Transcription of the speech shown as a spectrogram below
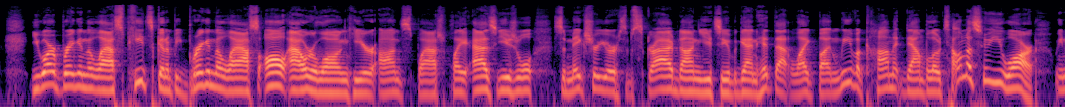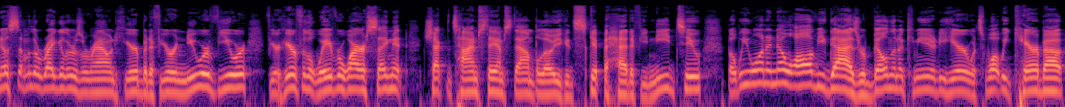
you are bringing the last. Pete's going to be bringing the last all hour long here on Splash Play as usual. So make sure you're subscribed on YouTube. Again, hit that like button. Leave a comment down below. Tell us who you are. We know some of the regulars around here, but if you're a newer viewer, if you're here for the waiver wire segment, check the timestamps down below. You can skip ahead if you need to. But we want to know all of you guys. We're building a community here. It's what we care about.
